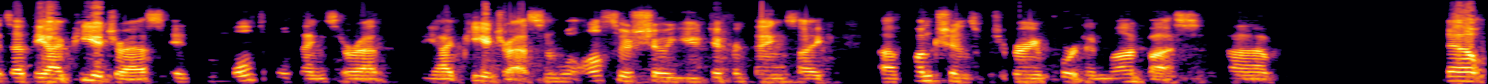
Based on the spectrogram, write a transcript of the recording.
that's at the IP address, it's multiple things that are at the IP address. And we'll also show you different things like uh, functions, which are very important in Modbus. Uh, now,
